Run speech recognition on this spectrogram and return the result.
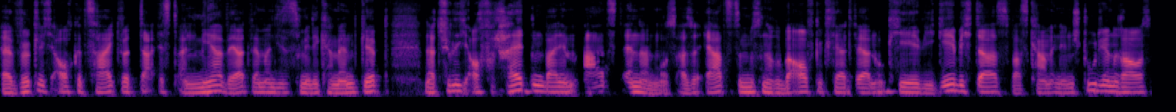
äh, wirklich auch gezeigt wird, da ist ein Mehrwert, wenn man dieses Medikament gibt, natürlich auch Verhalten bei dem Arzt ändern muss. Also Ärzte müssen darüber aufgeklärt werden, okay, wie gebe ich das, was kam in den Studien raus.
